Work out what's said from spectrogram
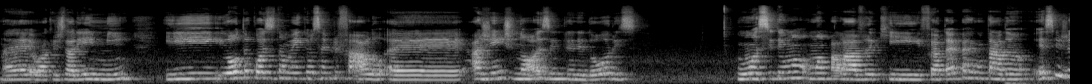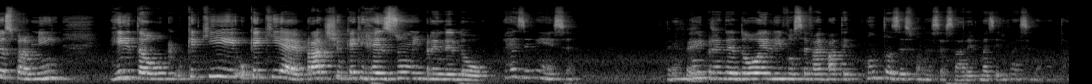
né? Eu acreditaria em mim. E, e outra coisa também que eu sempre falo, é, a gente, nós empreendedores, uma, se tem uma, uma palavra que foi até perguntada esses dias para mim, Rita, o, o, que que, o que que é para ti, o que que resume empreendedor? Resiliência. Perfeito. O empreendedor, ele, você vai bater quantas vezes for necessário, mas ele vai se levantar.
